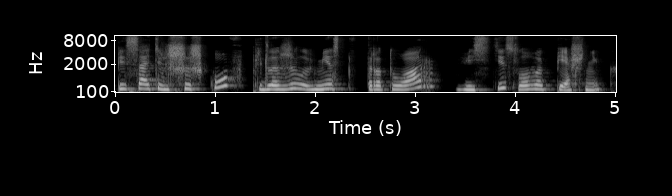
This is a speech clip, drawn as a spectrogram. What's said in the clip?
писатель Шишков предложил вместо тротуар ввести слово «пешник»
